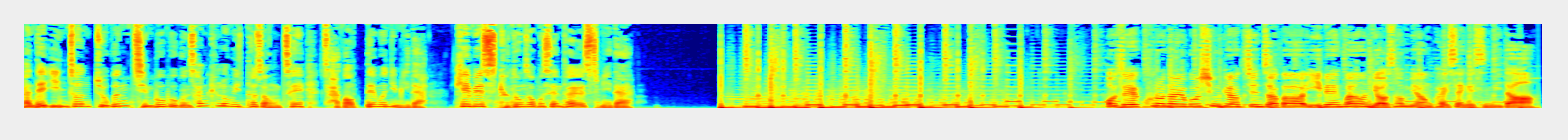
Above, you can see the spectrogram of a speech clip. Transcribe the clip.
반대 인천 쪽은 진부 부근 3km 정체 작업 때문입니다. KBS 교통정보센터였습니다. 어제 코로나19 신규 확진자가 246명 발생했습니다.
